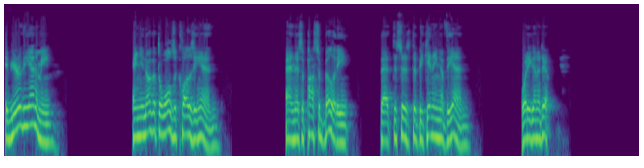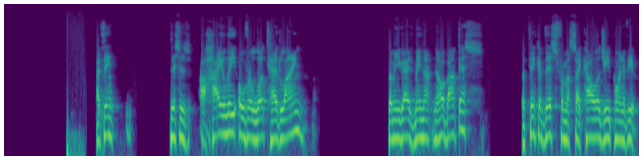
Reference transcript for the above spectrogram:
if you're the enemy and you know that the walls are closing in, and there's a possibility that this is the beginning of the end, what are you going to do? I think this is a highly overlooked headline. Some of you guys may not know about this, but think of this from a psychology point of view.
